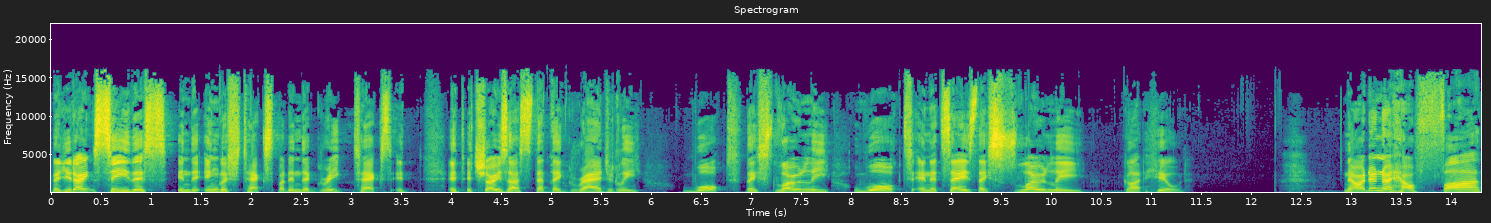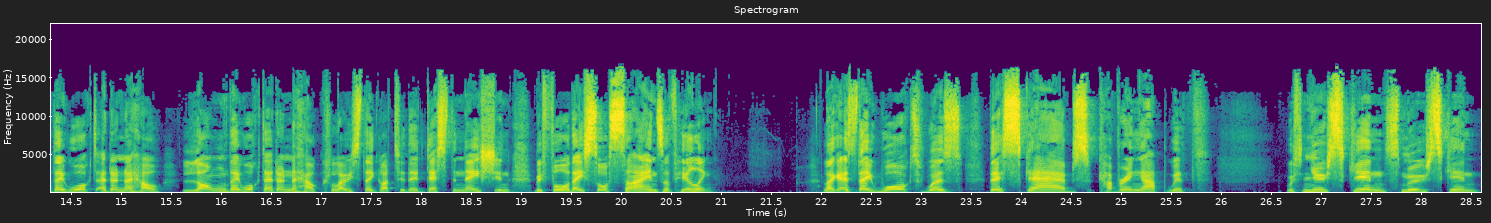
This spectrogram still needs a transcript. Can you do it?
Now, you don't see this in the English text, but in the Greek text, it, it, it, shows us that they gradually walked. They slowly walked, and it says they slowly got healed. Now, I don't know how far they walked. I don't know how long they walked. I don't know how close they got to their destination before they saw signs of healing. Like as they walked, was their scabs covering up with, with new skin, smooth skin?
